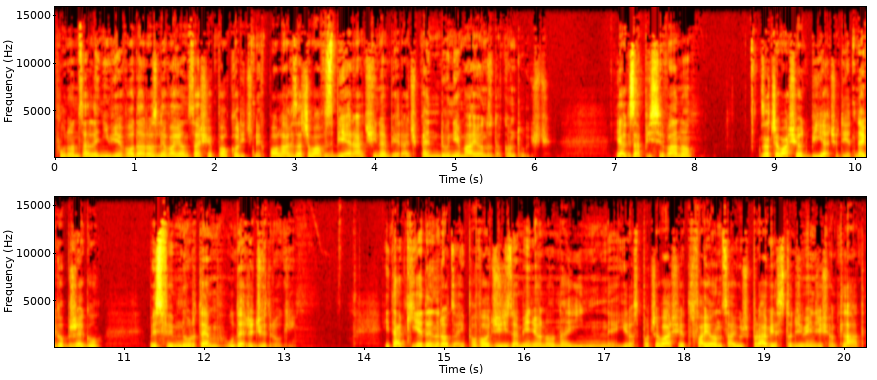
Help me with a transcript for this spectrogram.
płynąca leniwie woda rozlewająca się po okolicznych polach zaczęła wzbierać i nabierać pędu, nie mając dokąd ujść. Jak zapisywano, zaczęła się odbijać od jednego brzegu, by swym nurtem uderzyć w drugi. I tak jeden rodzaj powodzi zamieniono na inny i rozpoczęła się trwająca już prawie 190 lat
